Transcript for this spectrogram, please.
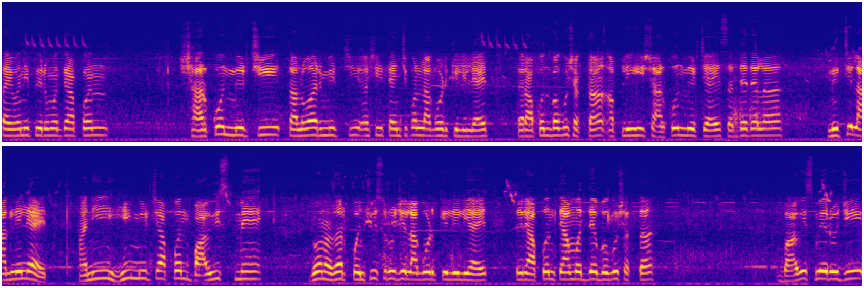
तैवानी पेरूमध्ये आपण शार्कोन मिरची तलवार मिरची अशी त्यांची पण लागवड केलेली आहे. तर आपण बघू शकता आपली ही शार्कोन मिरची आहे. सध्या त्याला मिरची लागलेली आहेत. आणि ही मिरची आपण बावीस मे दोन हजार पंचवीस रोजी लागवड केलेली आहेत तरी आपण त्यामध्ये बघू शकता बावीस मे रोजी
